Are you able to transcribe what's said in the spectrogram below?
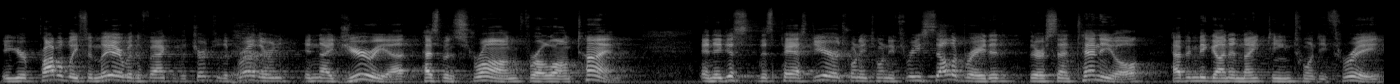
You're probably familiar with the fact that the Church of the Brethren in Nigeria has been strong for a long time. And they just, this past year, 2023, celebrated their centennial, having begun in 1923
